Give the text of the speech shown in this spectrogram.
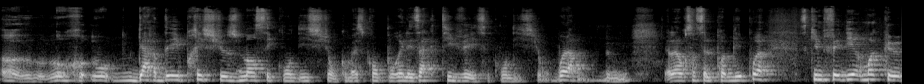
garder précieusement ces conditions Comment est-ce qu'on pourrait les activer, ces conditions? Voilà. Alors ça, c'est le premier point. Ce qui me fait dire, moi, que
